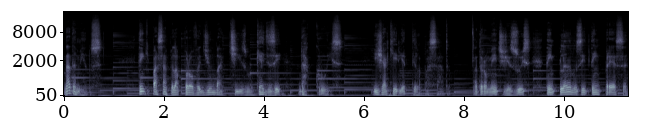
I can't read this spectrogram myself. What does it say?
Nada menos tem que passar pela prova de um batismo, quer dizer, da cruz, e já queria tê-la passado. Naturalmente, Jesus tem planos e tem pressa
